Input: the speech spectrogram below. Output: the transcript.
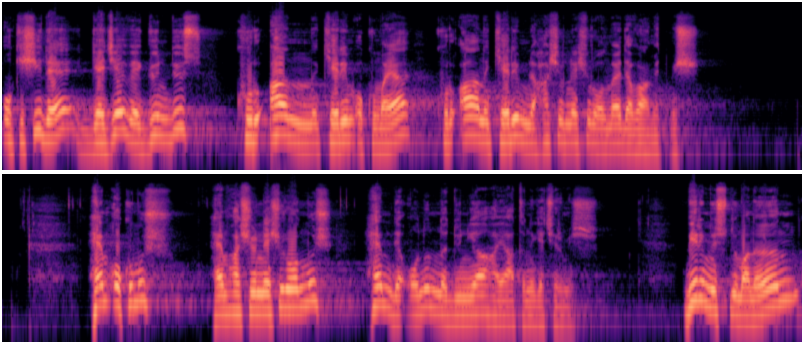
o kişi de gece ve gündüz Kur'an-ı Kerim okumaya, Kur'an-ı Kerim'le haşır neşir olmaya devam etmiş. Hem okumuş, hem haşır neşir olmuş, hem de onunla dünya hayatını geçirmiş. Bir Müslümanın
